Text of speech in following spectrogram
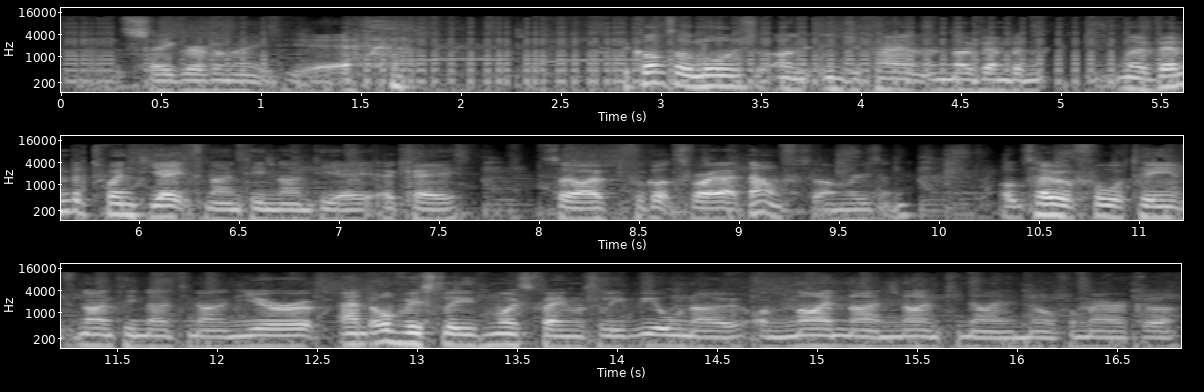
that Sega ever made. Yeah. the console launched on, in Japan on November November 28th, 1998. Okay, so I forgot to write that down for some reason. October 14th, 1999 in Europe, and obviously, most famously, we all know, on 9-9-99 in North America.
